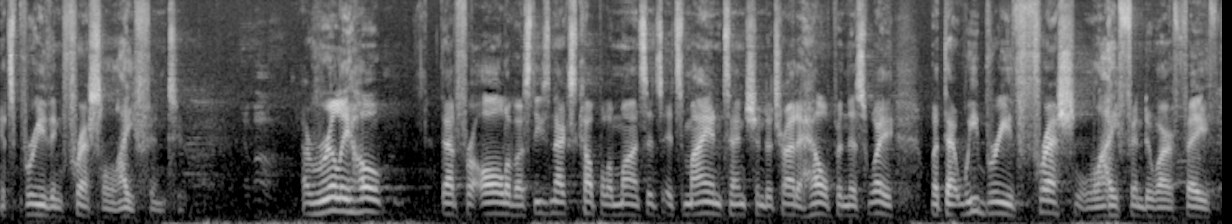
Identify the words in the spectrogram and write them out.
it's breathing fresh life into. I really hope that for all of us, these next couple of months, it's, it's my intention to try to help in this way, but that we breathe fresh life into our faith,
